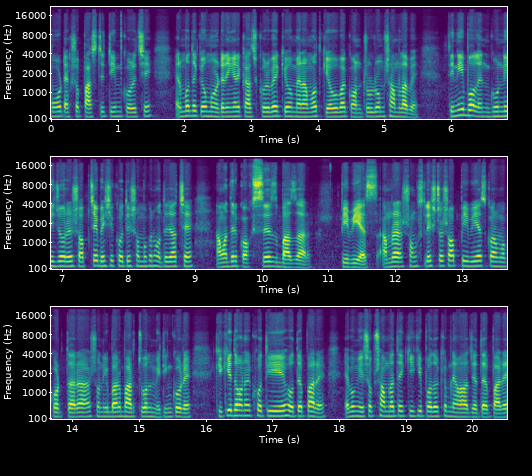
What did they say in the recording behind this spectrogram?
মোট একশো পাঁচটি টিম করেছি। এর মধ্যে কেউ মনিটরিংয়ের কাজ করবে, কেউ মেরামত, কেউ বা কন্ট্রোল রুম সামলাবে। তিনি বলেন, ঘূর্ণিঝড়ের সবচেয়ে বেশি ক্ষতির সম্মুখীন হতে যাচ্ছে আমাদের কক্সেস বাজার। পিবিএস আমরা সংশ্লিষ্ট সব পিবিএস কর্মকর্তারা শনিবার ভার্চুয়াল মিটিং করে কী কী ধরনের ক্ষতি হতে পারে এবং এসব সামলাতে কী কী পদক্ষেপ নেওয়া যেতে পারে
